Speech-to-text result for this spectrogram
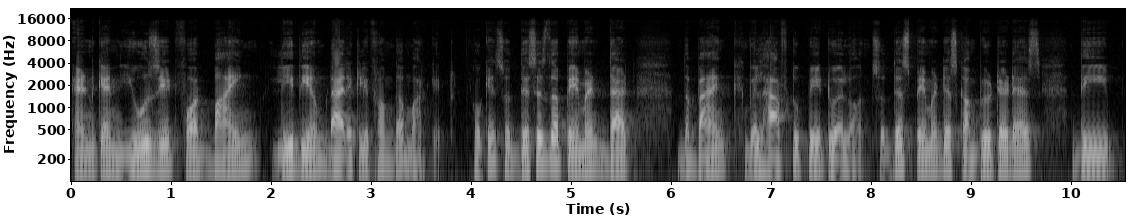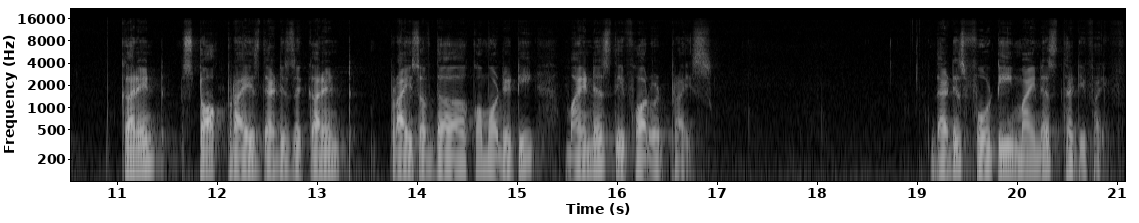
and can use it for buying lithium directly from the market. Okay so this is the payment that the bank will have to pay to Elon. So this payment is computed as the current stock price that is the current price of the commodity minus the forward price that is 40 minus 35.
